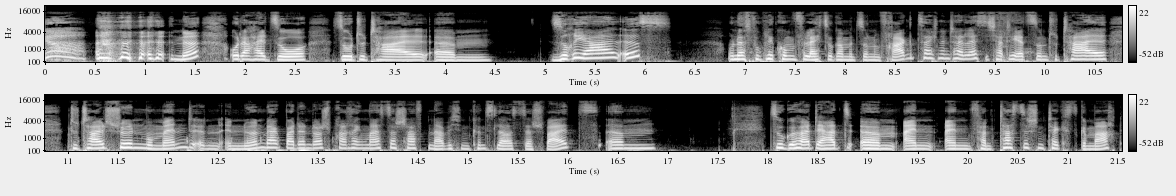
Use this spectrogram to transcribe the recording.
Ja. ne? Oder halt so, so total ähm, surreal ist und das Publikum vielleicht sogar mit so einem Fragezeichen hinterlässt. Ich hatte jetzt so einen total, total schönen Moment in, in Nürnberg bei den deutschsprachigen Meisterschaften. Da habe ich einen Künstler aus der Schweiz ähm, zugehört. Der hat ähm, einen, einen fantastischen Text gemacht.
